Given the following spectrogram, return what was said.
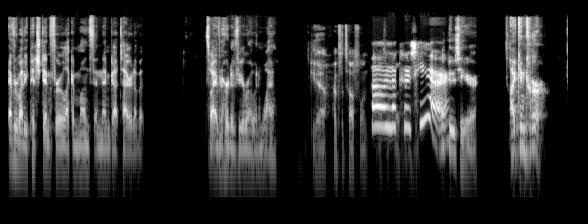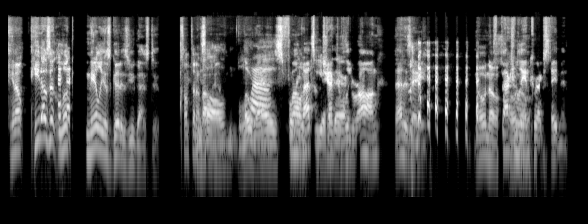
everybody pitched in for like a month and then got tired of it. So I haven't heard of Vero in a while. Yeah, that's a tough one. Oh, That's a look tough one. who's here. Look who's here. I concur. You know, he doesn't look nearly as good as you guys do. Something He's about all him. low Wow. res. Well, that's 480p over there. objectively wrong. That is a No, no, factually oh, no. incorrect statement.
